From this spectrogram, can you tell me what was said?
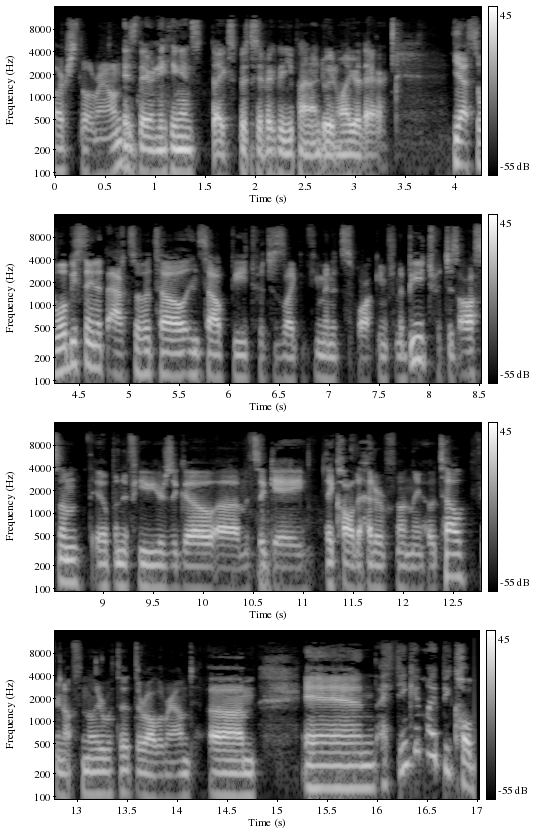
are still around. Is there anything in, like specific that you plan on doing while you're there? Yeah, so we'll be staying at the Axel Hotel in South Beach, which is like a few minutes walking from the beach, which is awesome. They opened a few years ago. Um, it's a gay, they call it a hetero-friendly hotel. If you're not familiar with it, they're all around. Um, and I think it might be called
